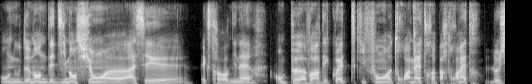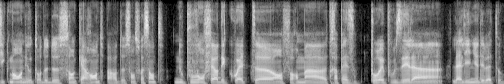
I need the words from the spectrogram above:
on nous demande des dimensions assez extraordinaires. On peut avoir des couettes qui font 3 mètres par 3 mètres. Logiquement, on est autour de 240 par 260. Nous pouvons faire des couettes en format trapèze pour épouser la, la ligne des bateaux.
